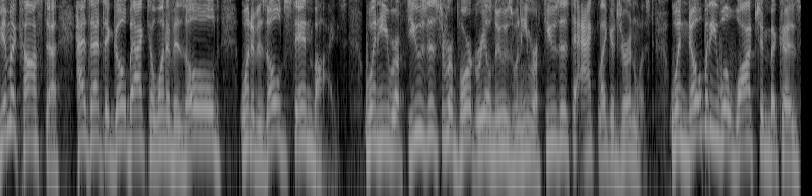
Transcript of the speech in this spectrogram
Jim Acosta has had to go back to one of his old one of his old standbys when he refuses to report real news, when he refuses to act like a journalist, when nobody will watch him because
